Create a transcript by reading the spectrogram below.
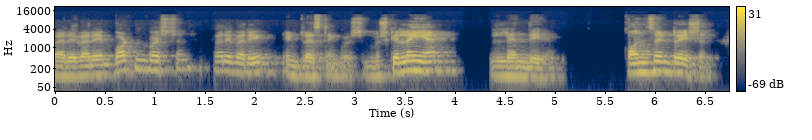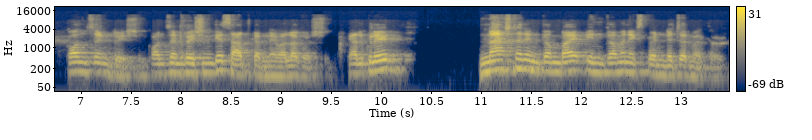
Very very important question very very interesting question मुश्किल नहीं है लेंदी है। कॉन्सेंट्रेशन कॉन्सेंट्रेशन कॉन्सेंट्रेशन के साथ करने वाला question calculate national income by income and expenditure method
